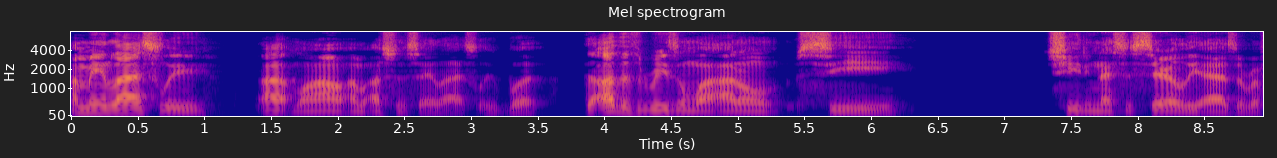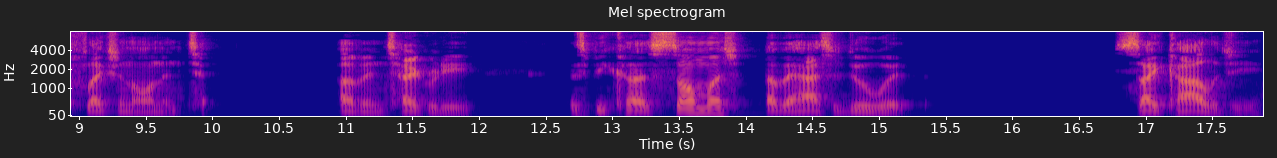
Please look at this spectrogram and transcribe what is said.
I mean, lastly, I well, I, I shouldn't say lastly, but the other reason why I don't see cheating necessarily as a reflection on inte- of integrity is because so much of it has to do with psychology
